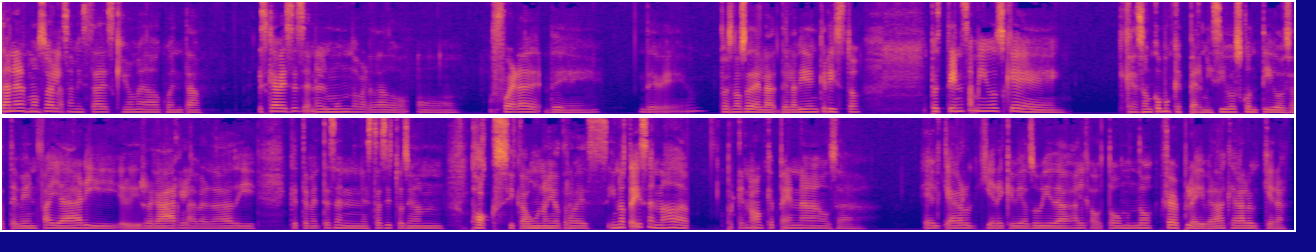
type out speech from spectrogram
tan hermoso de las amistades que yo me he dado cuenta es que a veces en el mundo, ¿verdad? O, fuera de, pues no sé, de la, de la vida en Cristo, pues tienes amigos que, que son como que permisivos contigo, o sea, te ven fallar y, y, regarla, ¿verdad? Y que te metes en esta situación tóxica una y otra vez y no te dicen nada, porque no, qué pena, o sea, el que haga lo que quiere, que viva su vida, al cabo todo el mundo, fair play, ¿verdad? Que haga lo que quiera.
